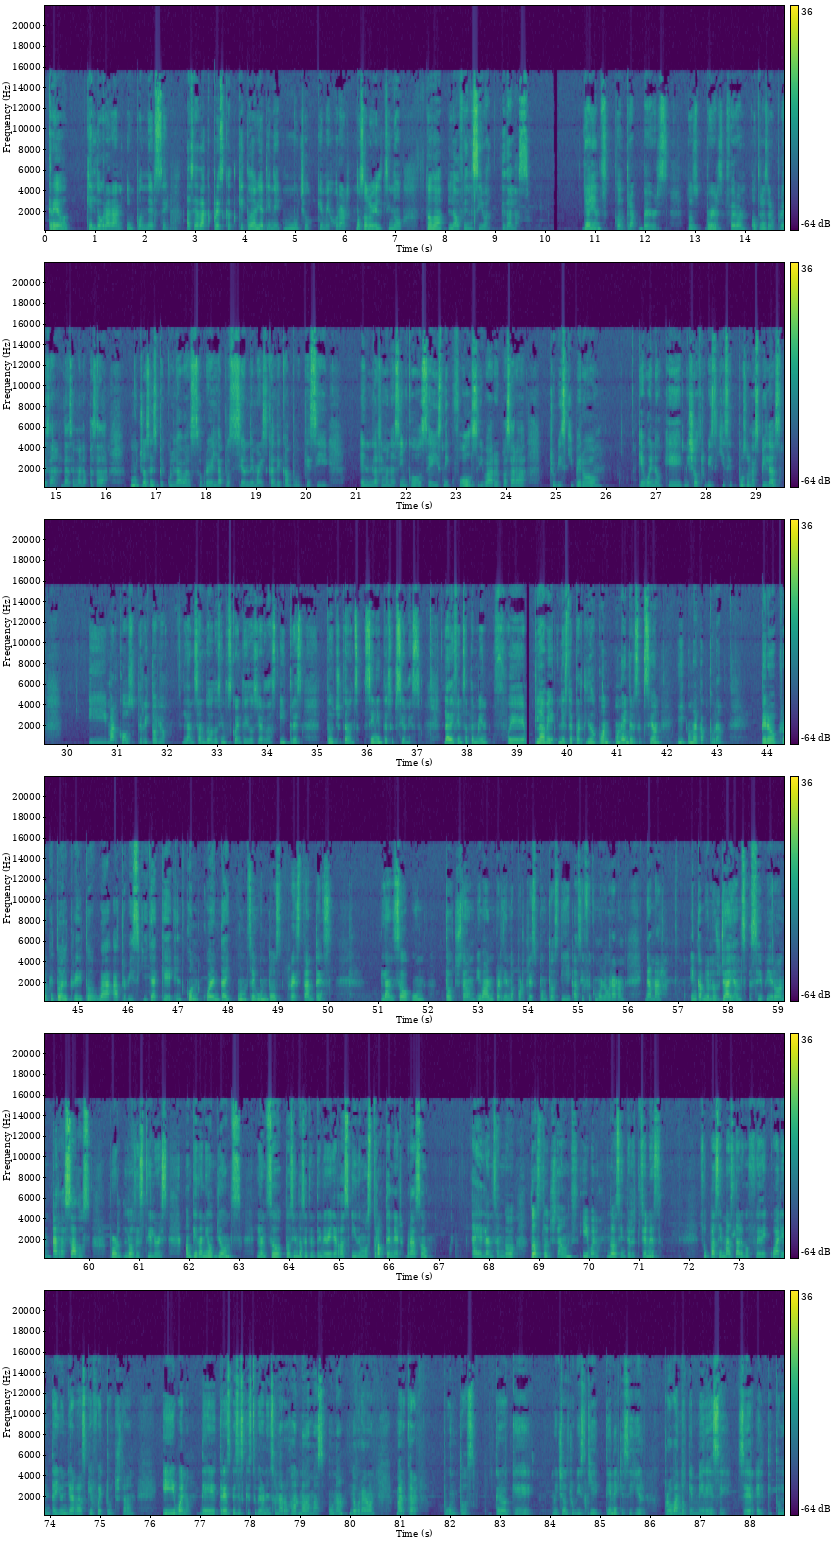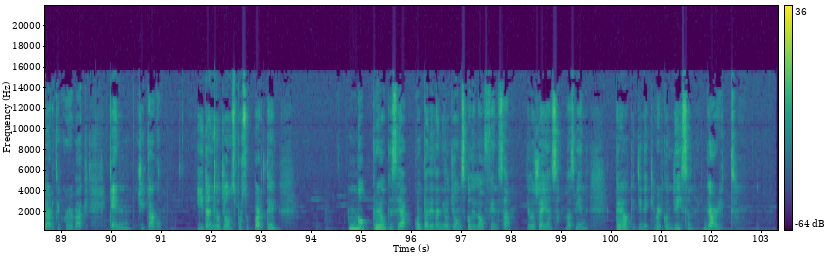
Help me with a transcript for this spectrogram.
creo que lograrán imponerse hacia Dak Prescott, que todavía tiene mucho que mejorar. No solo él, sino toda la ofensiva de Dallas. Giants contra Bears. Los Bears fueron otra sorpresa la semana pasada. Muchos especulaban sobre la posición de mariscal de campo, que si en la semana 5 o 6 Nick Foles iba a repasar a Trubisky, pero qué bueno que Michelle Trubisky se puso las pilas y marcó su territorio, lanzando 242 yardas y 3 touchdowns sin intercepciones. La defensa también fue clave en este partido con una intercepción y una captura. Pero creo que todo el crédito va a Trubisky, ya que con 41 segundos restantes lanzó un touchdown. Iban perdiendo por tres puntos y así fue como lograron ganar. En cambio, los Giants se vieron arrasados por los Steelers. Aunque Daniel Jones lanzó 279 yardas y demostró tener brazo, eh, lanzando dos touchdowns y bueno, dos intercepciones. Su pase más largo fue de 41 yardas, que fue touchdown. Y bueno, de tres veces que estuvieron en zona roja, nada más una lograron marcar puntos. Creo que Mitchell Trubisky tiene que seguir probando que merece ser el titular de quarterback en Chicago. Y Daniel Jones, por su parte, no creo que sea culpa de Daniel Jones o de la ofensa de los Giants. Más bien, creo que tiene que ver con Jason Garrett.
